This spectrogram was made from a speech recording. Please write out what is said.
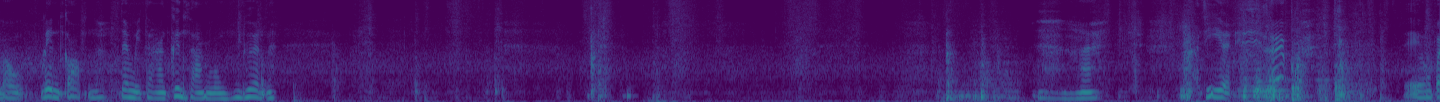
เราเล่นกอล์ฟนะ จะมีทางขึ้นทางลงเพื่อนๆนะ ฮะหา ที่ก่อนเอ๊ะเทลงไป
